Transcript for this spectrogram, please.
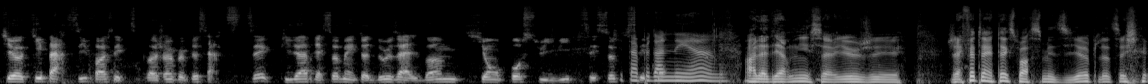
qui, a- qui est parti faire ses petits projets un peu plus artistiques. Puis là, après ça, ben, tu as deux albums qui n'ont pas suivi. C'est ça Qui est un peu dans le néant. là. Ah, le dernier, sérieux, j'ai. J'avais fait un texte par ce média, puis là, tu sais,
